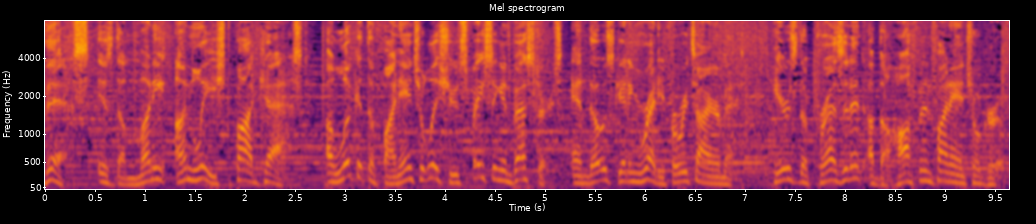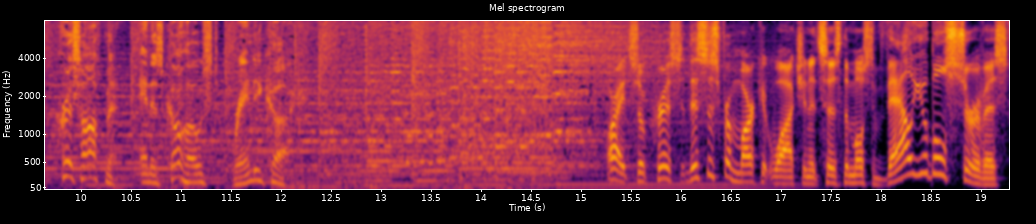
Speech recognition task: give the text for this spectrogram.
This is the Money Unleashed podcast, a look at the financial issues facing investors and those getting ready for retirement. Here's the president of the Hoffman Financial Group, Chris Hoffman, and his co host, Randy Cook. All right, so Chris, this is from MarketWatch, and it says the most valuable service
